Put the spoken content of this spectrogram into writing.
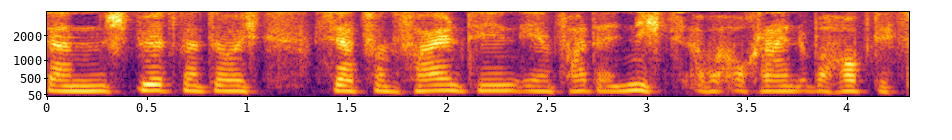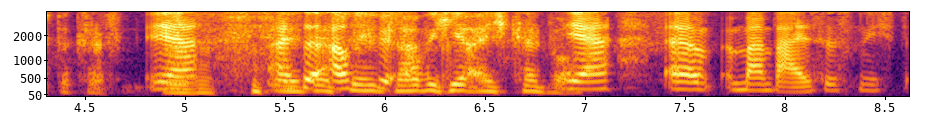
dann spürt man durch, sie hat von Valentin, ihrem Vater, nichts, aber auch rein überhaupt nichts begriffen. Ja, Also also Deswegen glaube ich hier eigentlich kein Wort. Ja, äh, man weiß es nicht.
